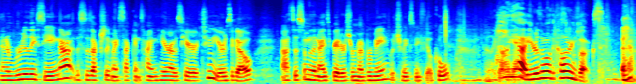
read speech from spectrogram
And I'm really seeing that. This is actually my second time here. I was here two years ago. Uh, so some of the ninth graders remember me, which makes me feel cool. They're like, oh yeah, you're the one with the coloring books. Yeah.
